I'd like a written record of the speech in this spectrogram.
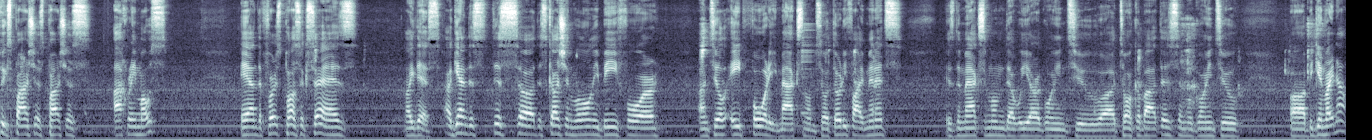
week's parsha is Parshas Achrei Mos, and the first pasuk says like this. Again, this this uh, discussion will only be for until 8:40 maximum. So 35 minutes is the maximum that we are going to uh, talk about this, and we're going to uh, begin right now.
